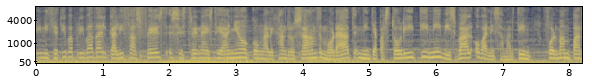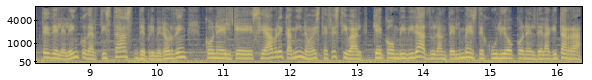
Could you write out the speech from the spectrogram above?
Iniciativa privada, el Califas Fest se estrena este año con Alejandro Sanz, Morat, Ninja Pastori, Tini, Bisbal o Vanessa Martín. Forman parte del elenco de artistas de primer orden con el que se abre camino este festival que convivirá durante el mes de julio con el de la guitarra.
